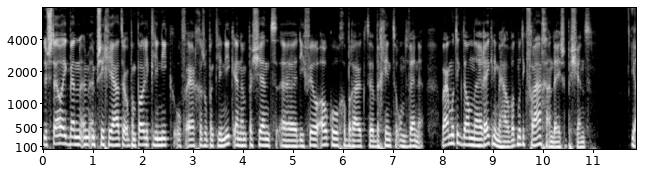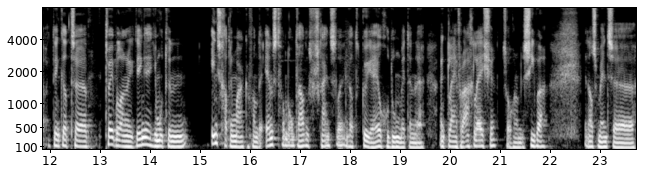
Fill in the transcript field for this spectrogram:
Dus stel ik ben een, een psychiater op een polykliniek of ergens op een kliniek en een patiënt uh, die veel alcohol gebruikt begint te ontwennen. Waar moet ik dan rekening mee houden? Wat moet ik vragen aan deze patiënt? Ja, ik denk dat twee belangrijke dingen. Je moet een inschatting maken van de ernst van de onthoudingsverschijnselen. En dat kun je heel goed doen met een, eh, een klein vragenlijstje, zogenaamde SIWA. En als mensen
